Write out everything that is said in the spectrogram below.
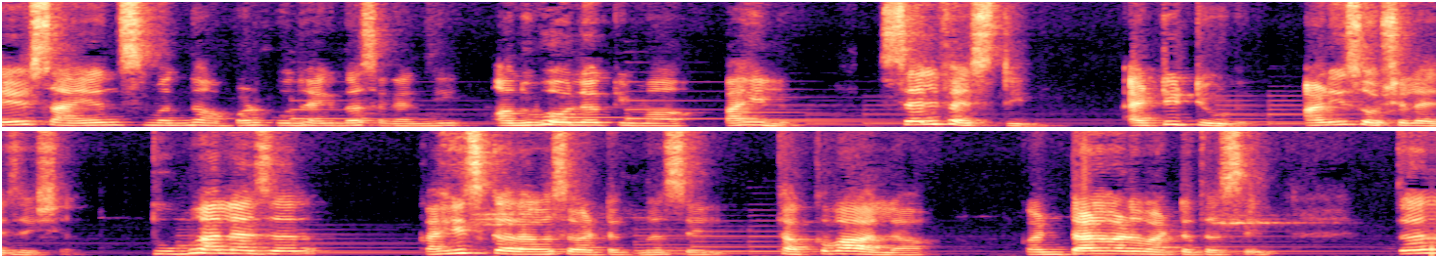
हे सायन्स मधनं आपण पुन्हा एकदा सगळ्यांनी अनुभवलं किंवा पाहिलं. सेल्फ एस्टीम ॲटिट्यूड आणि सोशलायझेशन तुम्हाला जर काहीच करावंसं वाटत नसेल थकवा आला कंटाळवाणं वाटत असेल तर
